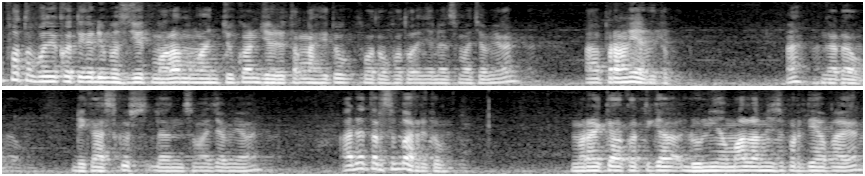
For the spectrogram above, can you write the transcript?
foto-foto ketika di masjid malah mengancurkan jari tengah itu foto-fotonya dan semacamnya kan? Ah, pernah lihat itu? Ah nggak tahu. Di kaskus dan semacamnya kan? Ada tersebar itu. Mereka ketika dunia malamnya seperti apa kan?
